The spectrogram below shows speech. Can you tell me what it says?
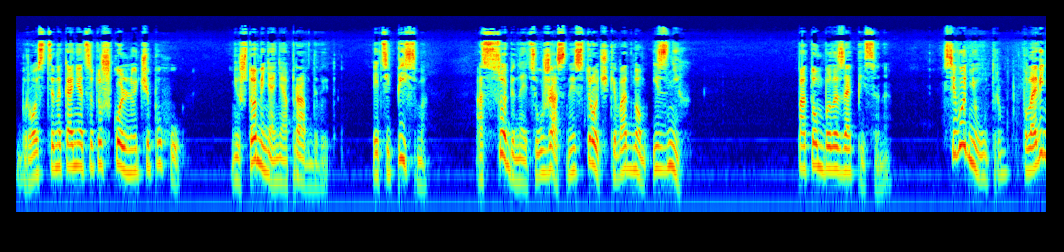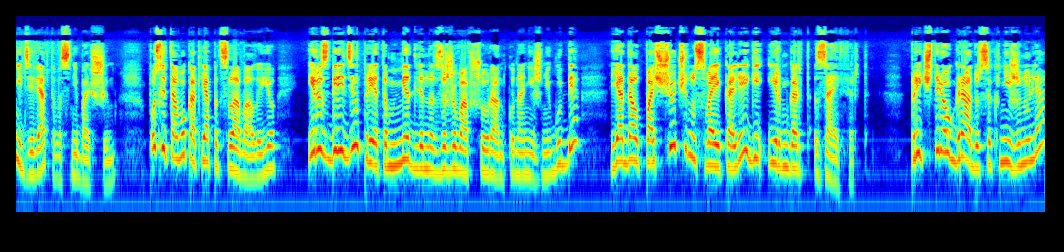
Бросьте, наконец, эту школьную чепуху. Ничто меня не оправдывает. Эти письма, особенно эти ужасные строчки в одном из них. Потом было записано. Сегодня утром, в половине девятого с небольшим, после того, как я поцеловал ее и разбередил при этом медленно заживавшую ранку на нижней губе, я дал пощечину своей коллеге Ирмгард Зайферт. При четырех градусах ниже нуля,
